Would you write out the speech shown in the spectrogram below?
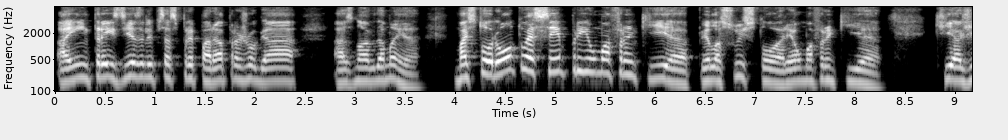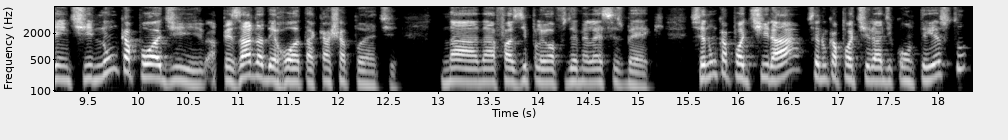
aí em três dias ele precisa se preparar para jogar às nove da manhã. Mas Toronto é sempre uma franquia, pela sua história, é uma franquia que a gente nunca pode, apesar da derrota cachapante na, na fase de playoffs do MLS Back, você nunca pode tirar, você nunca pode tirar de contexto,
